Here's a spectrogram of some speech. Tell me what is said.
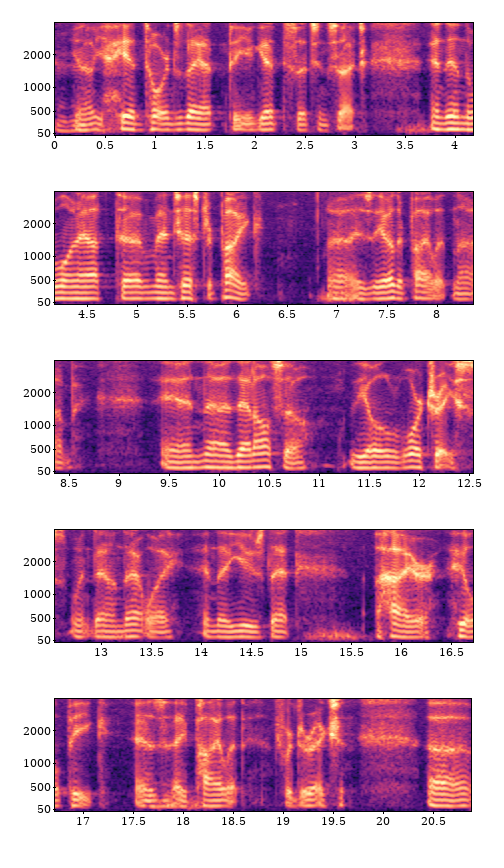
Mm-hmm. You know, you head towards that till you get such and such, and then the one out uh, Manchester Pike uh, is the other pilot knob, and uh, that also the old War Trace went down that way, and they used that higher hill peak as a pilot for direction. Uh,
